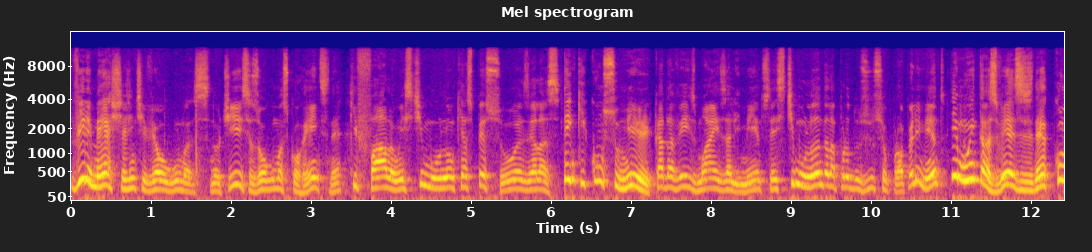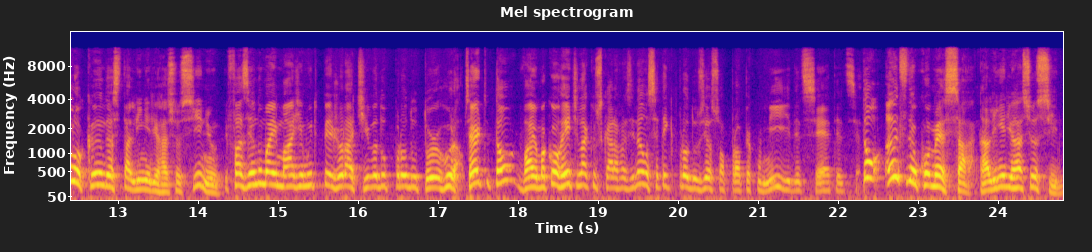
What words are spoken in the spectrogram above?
Vira e mexe, a gente vê algumas notícias ou algumas correntes, né? Que falam, estimulam que as pessoas, elas têm que consumir cada vez mais alimentos, né, estimulando ela a produzir o seu próprio alimento e muitas vezes, né? Colocando esta linha de raciocínio e fazendo uma imagem muito pejorativa do produtor rural, certo? Então, vai uma corrente lá que os caras falam assim, não, você tem que produzir a sua própria comida, etc, etc. Então, antes de eu começar a linha de raciocínio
